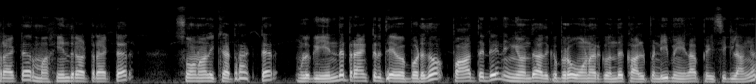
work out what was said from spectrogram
tractor Mahindra tractor Sonalika tractor உங்களுக்கு எந்த டிராக்டர் தேவைப்படுதோ பார்த்துட்டு நீங்கள் வந்து அதுக்கப்புறம் ஓனருக்கு வந்து கால் பண்ணி மெயிலாக பேசிக்கலாங்க.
